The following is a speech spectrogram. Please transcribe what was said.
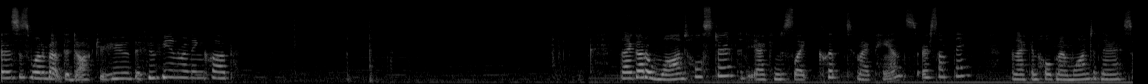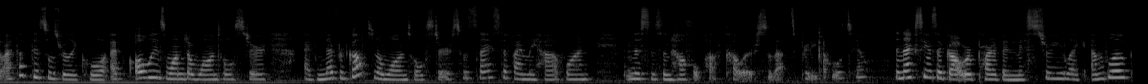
And this is one about the Doctor Who, the Whovian Running Club. Then I got a wand holster that I can just like clip to my pants or something and I can hold my wand in there. So I thought this was really cool. I've always wanted a wand holster. I've never gotten a wand holster, so it's nice to finally have one. And this is in Hufflepuff colors, so that's pretty cool too. The next things I got were part of a mystery like envelope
